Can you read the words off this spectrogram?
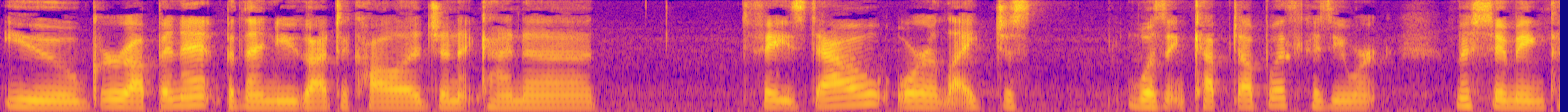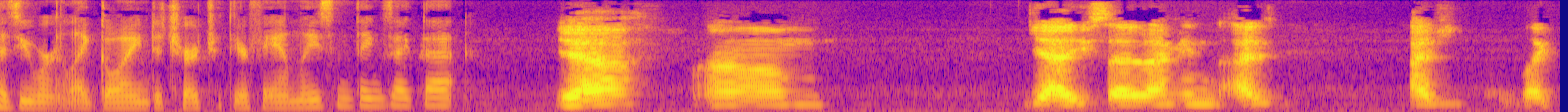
you grew up in it but then you got to college and it kind of phased out or like just wasn't kept up with because you weren't I'm assuming because you weren't like going to church with your families and things like that Yeah. Um, yeah, you said. I mean, I, I like,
